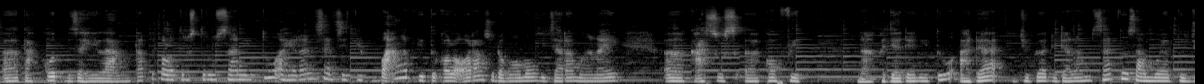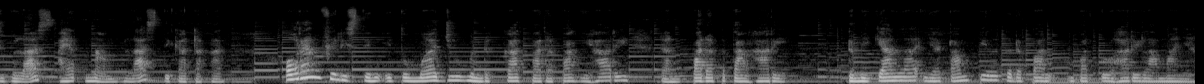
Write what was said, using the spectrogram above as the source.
uh, takut bisa hilang. Tapi kalau terus-terusan itu akhirnya sensitif banget gitu kalau orang sudah ngomong bicara mengenai uh, kasus uh, covid. Nah, kejadian itu ada juga di dalam 1 Samuel 17 ayat 16 dikatakan, Orang Filistin itu maju mendekat pada pagi hari dan pada petang hari. Demikianlah ia tampil ke depan 40 hari lamanya.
